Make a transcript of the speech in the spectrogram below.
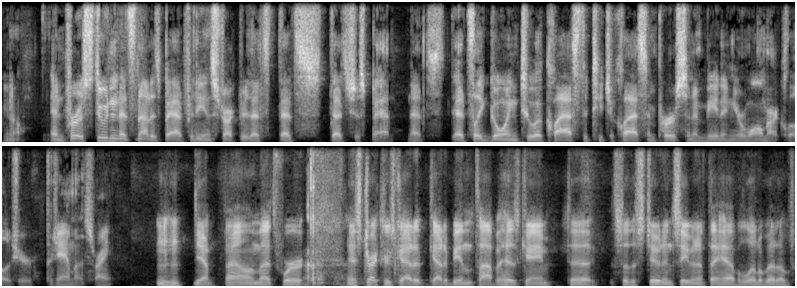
you know and for a student that's not as bad. For the instructor that's that's that's just bad. That's that's like going to a class to teach a class in person and being in your walmart clothes your pajamas right? Mm-hmm. yeah. Well, that's where instructor's got to got to be on the top of his game to so the students even if they have a little bit of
